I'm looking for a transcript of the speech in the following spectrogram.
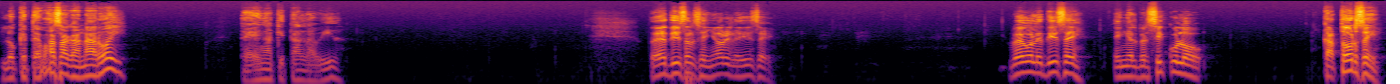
lo que te vas a ganar hoy, te den a quitar la vida. Entonces dice el Señor y le dice, Luego les dice en el versículo 14,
